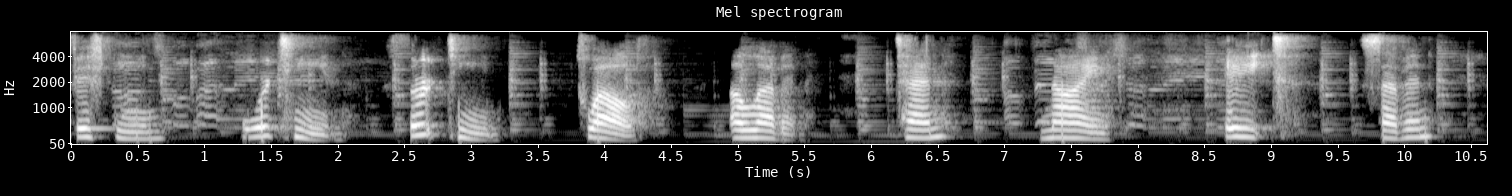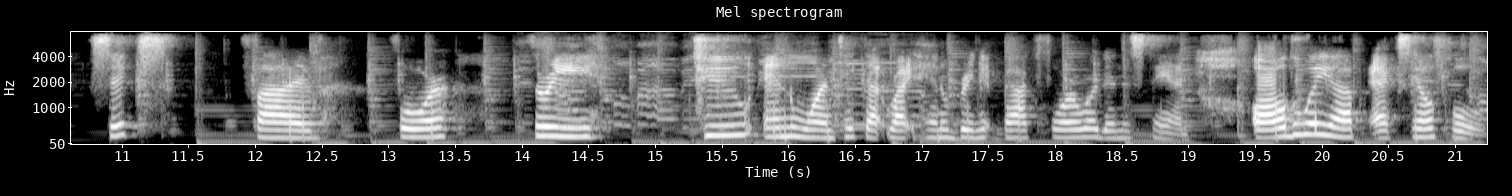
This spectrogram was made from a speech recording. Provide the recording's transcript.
15, 14, 13, 12, 11, 10, 9, 8, 7, six, five, four, three, two, and one. Take that right hand and bring it back forward in a stand. All the way up, exhale, fold.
